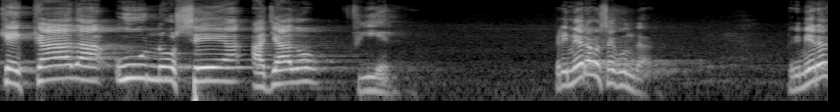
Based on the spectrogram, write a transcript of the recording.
que cada uno sea hallado fiel. ¿Primera o segunda? Primera,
